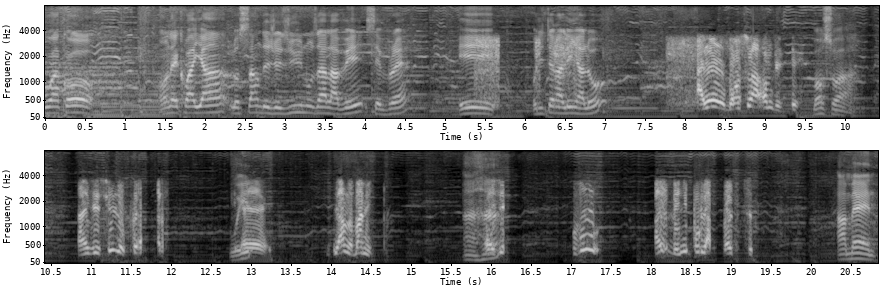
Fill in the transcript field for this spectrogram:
ou encore on est croyant, le sang de Jésus nous a lavé, c'est vrai. Et auditeur en ligne, allô? Allô, bonsoir, homme de Dieu. Bonsoir. Ah, Je suis le frère Oui. euh, Lanzabami. Je- Vous pour la. Amen.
